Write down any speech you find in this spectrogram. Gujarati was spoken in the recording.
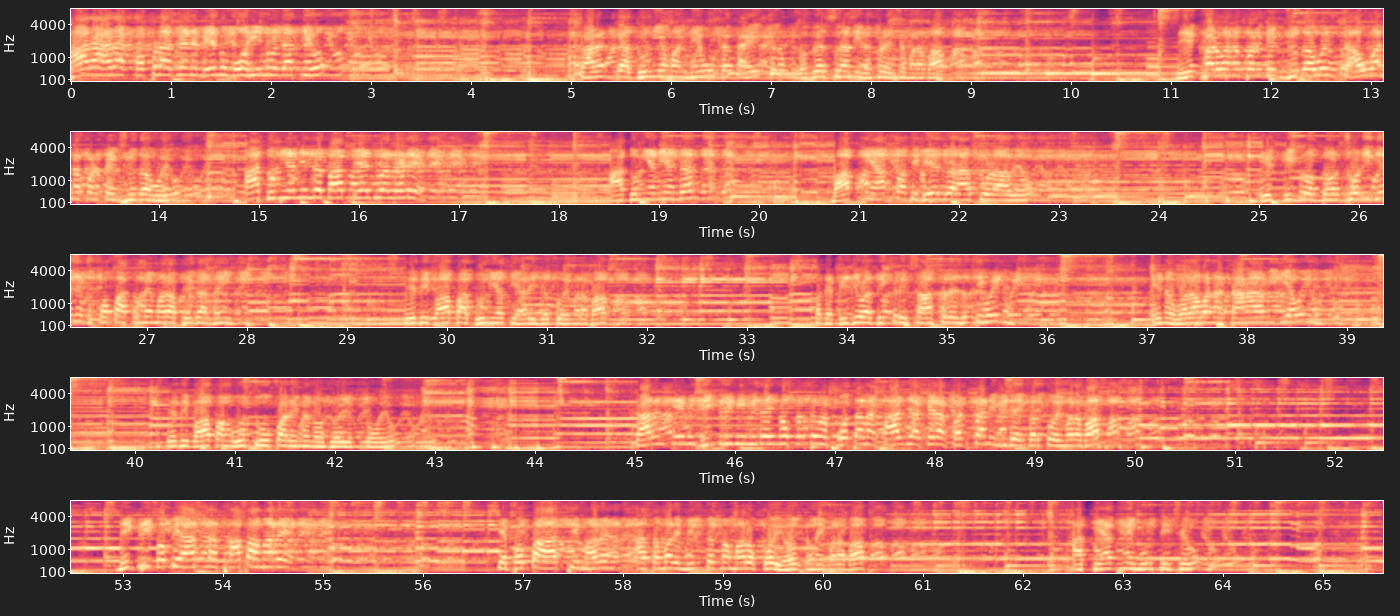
હારા હારા કપડા જોઈને બેનું મોહી નો જાતી હો. કારણ કે આ દુનિયામાં નેવું ટકા એકદમ બગસરાની રખડે છે મારા બાપ. દેખાડવાના પણ કંઈક જુદા હોય ચાવવાના પણ કંઈક જુદા હોય આ દુનિયાની અંદર બાપ બે જ વાર રડે. આ દુનિયાની અંદર બાપની આંખમાંથી બે જ વાર આંસુડા આવે હો. એક દીકરો તર છોડી દે ને કે પપ્પા, તમે મારા ભેગા નહીં. તેથી બાપ દુનિયાથી હારી જતો હોય મારા બાપ. અને બીજી વાર દીકરી સાસરે જતી હોય ને, એને વરાવાના ટાણા આવી ગયા હોય ને, તેથી બાપ ઊંચું ઉપાડીને ન જોઈ શકતો હોય કારણ કે એની દીકરીની વિદાય ન કરતો હોય, પોતાના કાળજા કેરા કટકાની વિદાય કરતો હોય મારા બાપ. દીકરી બબે હાથના થાપા મારે કે પપ્પા, આજથી મારે આ તમારી મિલકતમાં મારો કોઈ હક નહીં, મારા બાપ. આ ત્યાગની મૂર્તિ છે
